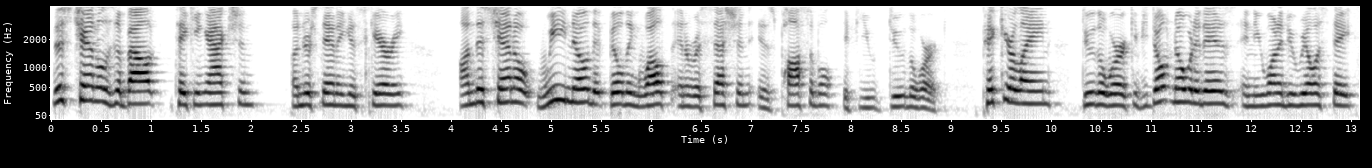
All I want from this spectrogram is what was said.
this channel is about taking action. Understanding is scary. On this channel, we know that building wealth in a recession is possible if you do the work. Pick your lane, do the work. If you don't know what it is and you want to do real estate,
